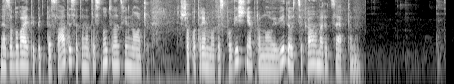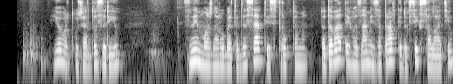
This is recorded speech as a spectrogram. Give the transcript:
Не забувайте підписатися та натиснути на дзвіночок, щоб отримувати сповіщення про нові відео з цікавими рецептами. Йогурт уже дозрів. З ним можна робити десерти із фруктами, додавати його замість заправки до всіх салатів,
